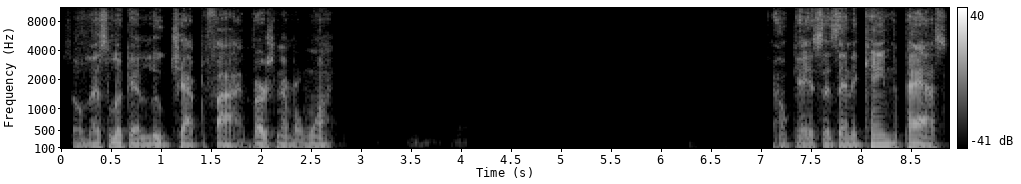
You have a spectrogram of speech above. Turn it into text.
So let's look at Luke chapter 5, verse number 1. Okay, it says, And it came to pass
